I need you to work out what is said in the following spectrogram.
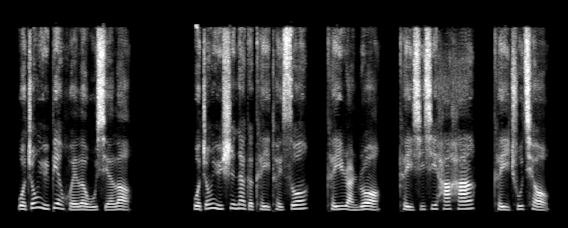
我终于变回了吴邪了。我终于是那个可以退缩、可以软弱、可以嘻嘻哈哈、可以出糗、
